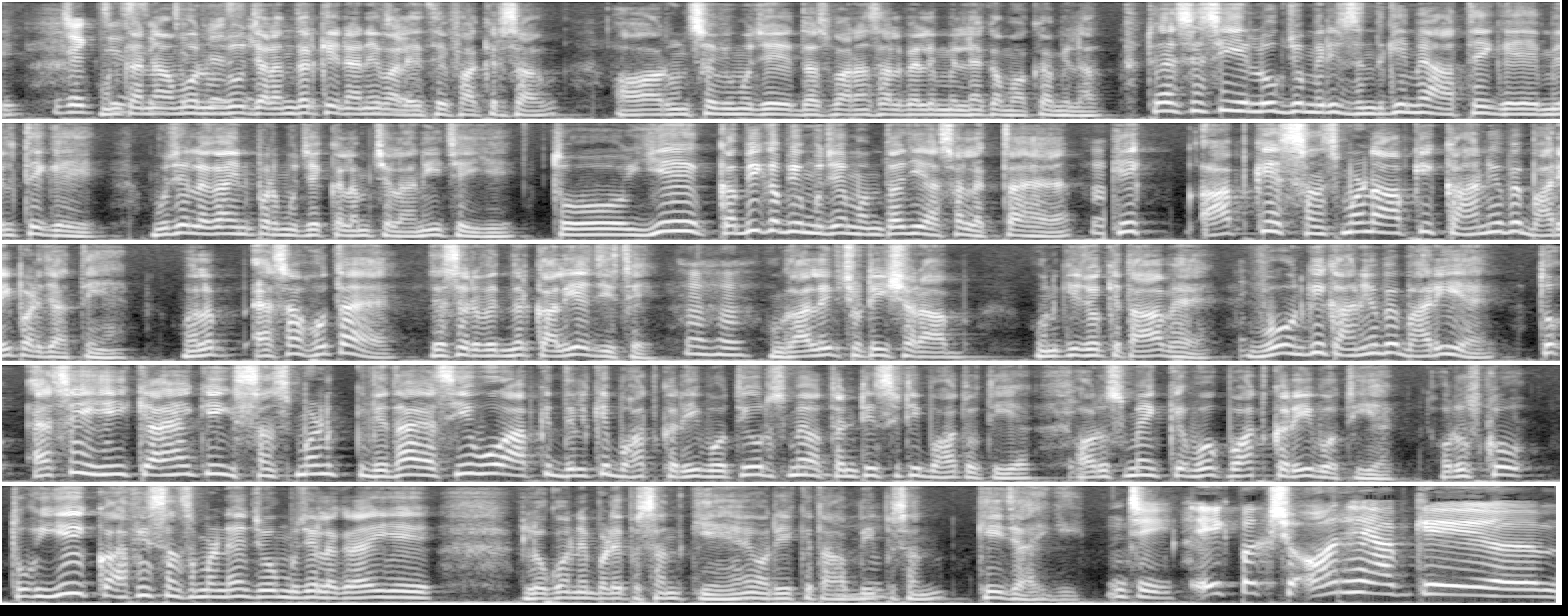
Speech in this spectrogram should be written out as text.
उनका नाम वो वो जलंधर के रहने वाले थे फाकिर साहब और उनसे भी मुझे 10-12 साल पहले मिलने का मौका मिला। तो ऐसे ऐसे ये लोग जो मेरी ज़िंदगी में आते गए मिलते गए मुझे लगा इन पर मुझे कलम चलानी चाहिए। तो ये कभी कभी मुझे ममता जी ऐसा लगता है कि आपके संस्मरण आपकी कहानियों पे भारी पड़ जाते हैं। मतलब ऐसा होता है जैसे रविंद्र कालिया जी थे गालिब छुटी शराब उनकी जो किताब है वो उनकी कहानियों पे भारी है। तो ऐसे ही क्या है कि संस्मरण विधा ऐसी है वो आपके दिल के बहुत करीब होती है और उसमें ऑथेंटिसिटी बहुत होती है और उसमें वो बहुत करीब होती है। और उसको तो ये काफ़ी संस्मरण है जो मुझे लग रहा है ये लोगों ने बड़े पसंद किए हैं और ये किताब भी पसंद की जाएगी। जी एक पक्ष और है आपके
